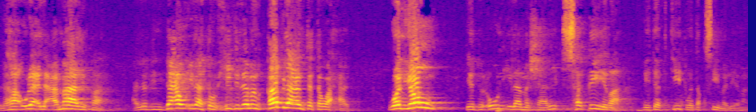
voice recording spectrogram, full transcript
لهؤلاء العمالقة الذين دعوا إلى توحيد اليمن قبل أن تتوحد واليوم يدعون إلى مشاريع صغيرة لتفتيت وتقسيم اليمن.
